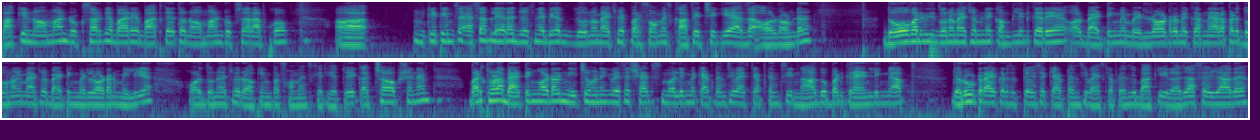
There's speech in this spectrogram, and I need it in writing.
बाकी नौमान रुखसार के बारे में बात करें तो नौमान रुखसार आपको उनकी टीम से ऐसा प्लेयर है जिसने अभी तक दोनों मैच में परफॉर्मेंस काफ़ी अच्छी किया एज अ ऑलराउंडर दो ओवर भी दोनों मैच में हमने कंप्लीट करे हैं और बैटिंग में मिडल ऑर्डर में करने आ रहा है, पर दोनों ही मैच में बैटिंग मिडिल ऑर्डर मिली है और दोनों मैच में रॉकिंग परफॉर्मेंस करी है। तो एक अच्छा ऑप्शन है बट थोड़ा बैटिंग ऑर्डर नीचे होने की वजह से शायद स्मॉलिंग में कैप्टनसी, वाइस कैप्टनसी ना दो बट ग्रैंड लीग में आप ज़रूर ट्राई कर सकते हो ऐसे कैप्टनसी, वाइस कैप्टनसी, बाकी रजा से ज़्यादा है।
